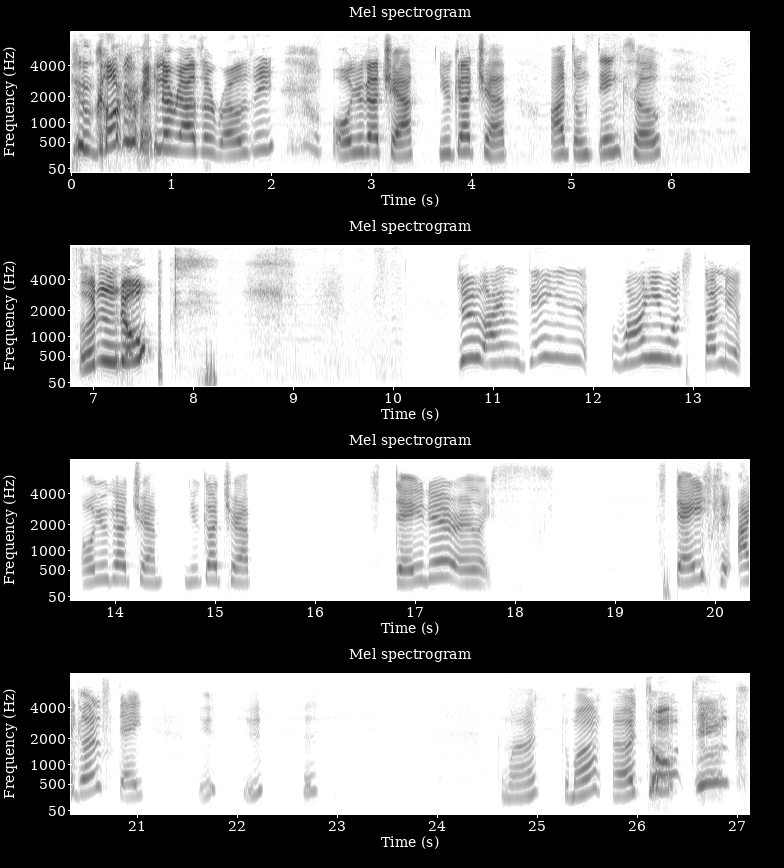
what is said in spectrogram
You gonna run around the Rosie? Oh, you got trapped. You got trapped. I don't think so. Uh, nope. Dude, I'm thinking why he wants stun him. Oh, you got trapped. You got trapped. Stay there or like stay. st- I gotta stay. Come on, come on. I don't think.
